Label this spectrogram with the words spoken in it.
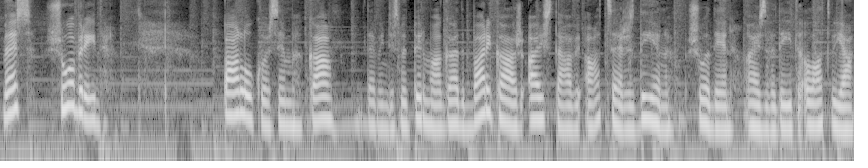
Mēs šobrīd pārlūkosim, kā 91. gada barikāžu aizstāvi atceras diena šodien aizvadīta Latvijā.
